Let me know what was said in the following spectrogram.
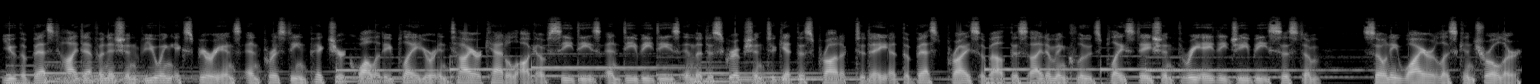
you the best high-definition viewing experience and pristine picture quality. Play your entire catalog of CDs and DVDs in the description to get this product today at the best price. About this item includes PlayStation 3 80GB system, Sony wireless controller,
